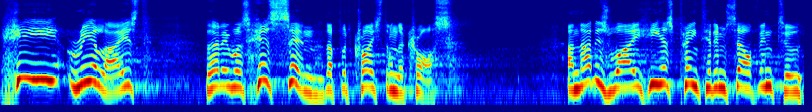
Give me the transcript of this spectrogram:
he realized that it was his sin that put Christ on the cross. And that is why he has painted himself into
